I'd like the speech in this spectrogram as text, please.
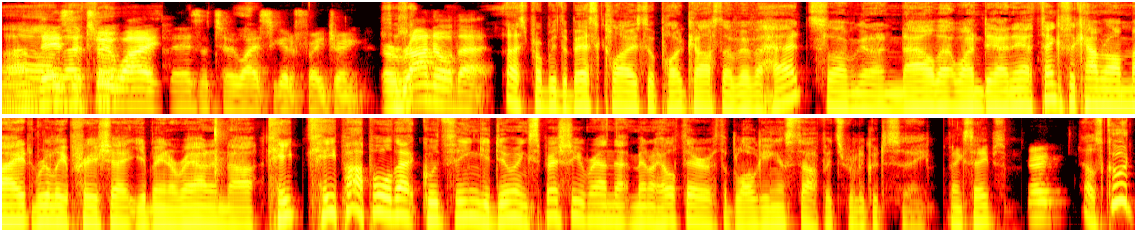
um, oh, there's a two way. There's a two ways to get a free drink, a run or that. That's probably the best close to a podcast I've ever had. So I'm going to nail that one down now. Thanks for coming on, mate. Really appreciate you being around and uh, keep keep up all that good thing you're doing, especially around that mental health area of the blogging and stuff. It's really good to see. Thanks, heaps. Great. That was good.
